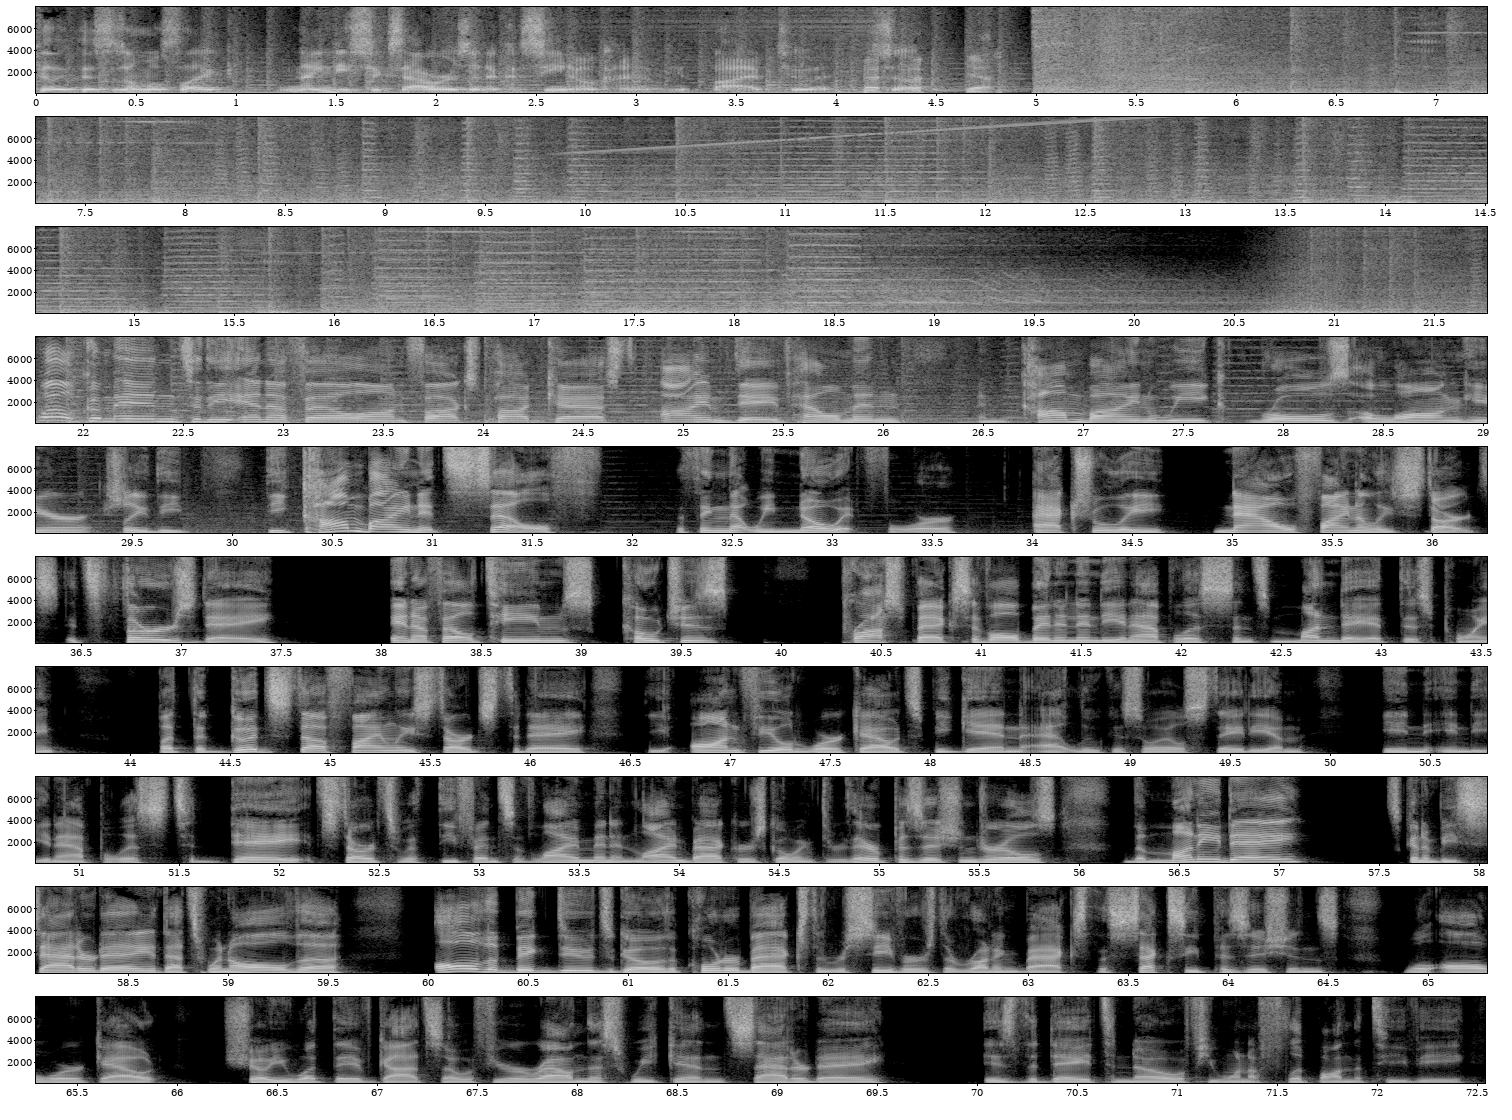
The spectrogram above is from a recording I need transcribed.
feel like this is almost like 96 hours in a casino kind of vibe to it. So yeah. Welcome into the NFL on Fox podcast. I'm Dave Helman, and Combine Week rolls along here. Actually, the the combine itself, the thing that we know it for, actually now finally starts. It's Thursday. NFL teams, coaches, prospects have all been in Indianapolis since Monday at this point. But the good stuff finally starts today. The on field workouts begin at Lucas Oil Stadium in Indianapolis today. It starts with defensive linemen and linebackers going through their position drills. The money day, it's going to be Saturday. That's when all the all the big dudes go, the quarterbacks, the receivers, the running backs, the sexy positions will all work out, show you what they've got. So if you're around this weekend, Saturday is the day to know if you want to flip on the TV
